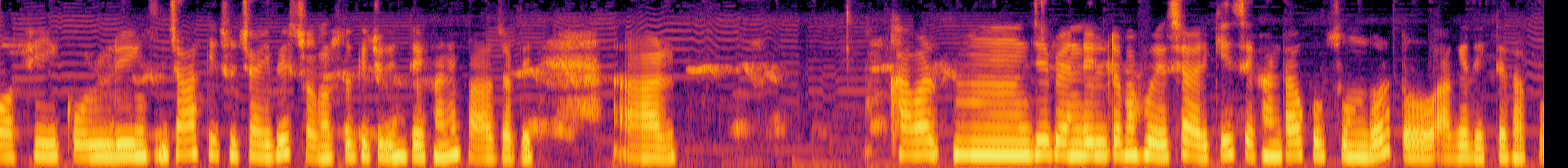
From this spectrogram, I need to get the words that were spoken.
কফি কোল্ড ড্রিঙ্কস যা কিছু চাইবে, সমস্ত কিছু কিন্তু এখানে পাওয়া যাবে। আর খাবার উম, যে প্যান্ডেলটা হয়েছে আর কি সেখানটাও খুব সুন্দর তো আগে দেখতে থাকো।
